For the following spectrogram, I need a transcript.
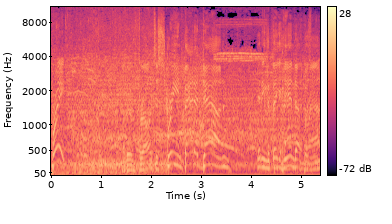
break. Another throw. It's a screen batted down. Getting the big hand up around.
